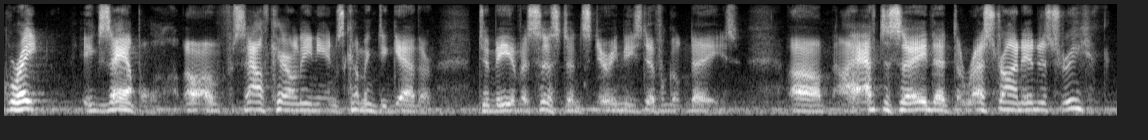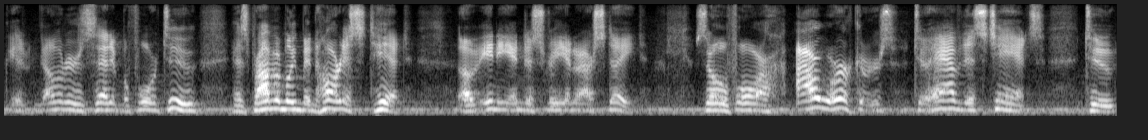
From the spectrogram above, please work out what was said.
great example of South Carolinians coming together to be of assistance during these difficult days. Um, I have to say that the restaurant industry, governor has said it before too, has probably been hardest hit of any industry in our state. So for our workers to have this chance to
